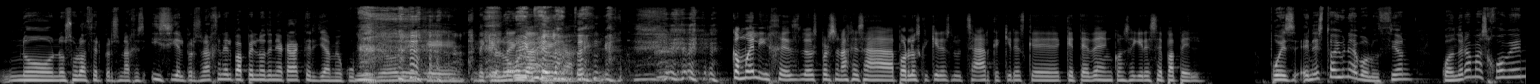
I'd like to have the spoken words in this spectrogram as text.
no, no suelo hacer personajes. Y si el personaje en el papel no tenía carácter, ya me ocupo yo de que, de que luego lo tenga. ¿Cómo eliges los personajes a, por los que quieres luchar, que quieres que, que te den conseguir ese papel? Pues en esto hay una evolución. Cuando era más joven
